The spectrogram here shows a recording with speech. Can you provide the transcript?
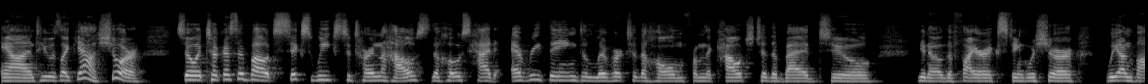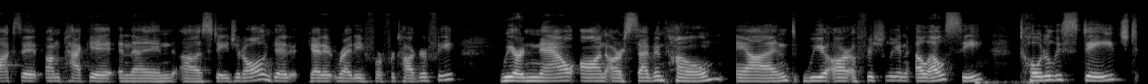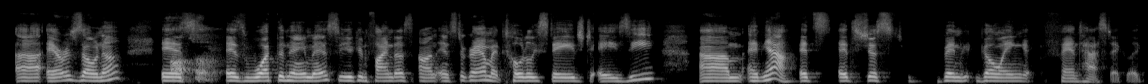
And he was like, Yeah, sure. So it took us about six weeks to turn the house. The host had everything delivered to the home from the couch to the bed to you know the fire extinguisher we unbox it unpack it and then uh, stage it all and get get it ready for photography we are now on our seventh home and we are officially an llc totally staged uh, arizona is awesome. is what the name is so you can find us on instagram at totally staged az um, and yeah it's it's just been going fantastically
